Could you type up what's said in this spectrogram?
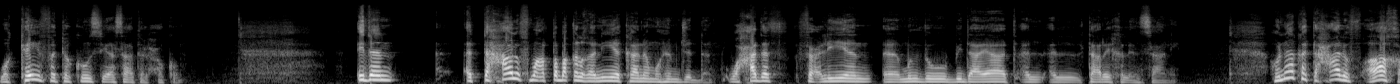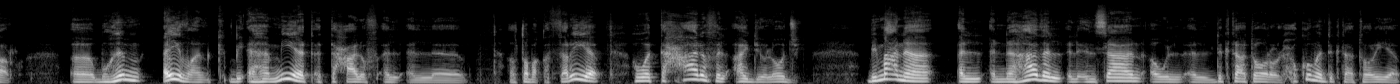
وكيف تكون سياسات الحكم. اذا التحالف مع الطبقة الغنية كان مهم جدا وحدث فعليا آه، منذ بدايات التاريخ الإنساني. هناك تحالف آخر آه، مهم أيضا بأهمية التحالف الطبقة الثرية هو التحالف الأيديولوجي. بمعنى أن هذا الإنسان أو الدكتاتور أو الحكومة الدكتاتورية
